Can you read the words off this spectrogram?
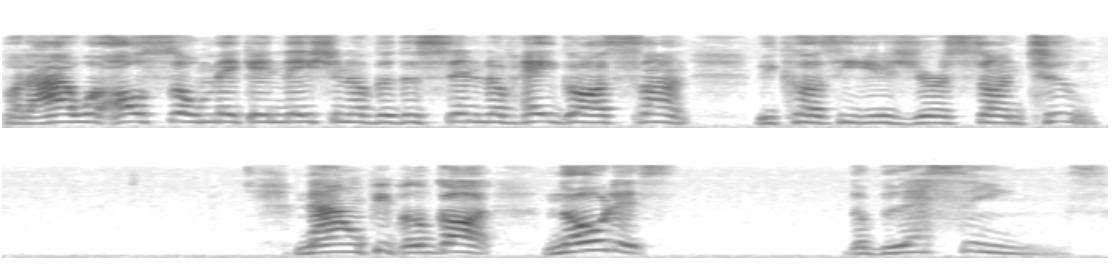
But I will also make a nation of the descendant of Hagar's son, because he is your son too. Now, people of God, notice the blessings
